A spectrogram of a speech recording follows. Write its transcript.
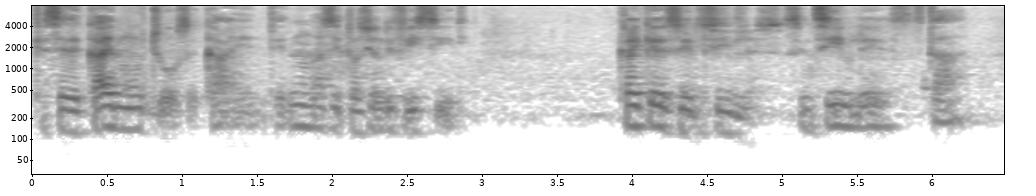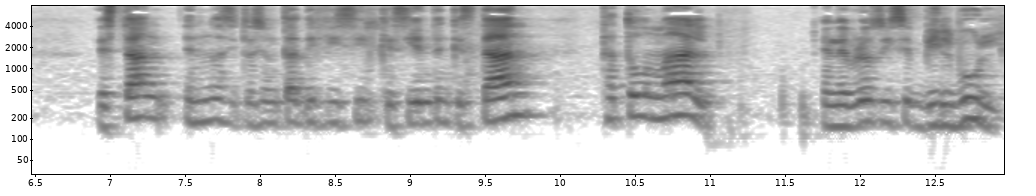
que se decaen mucho, se caen, tienen una situación difícil. ¿Qué hay que decir? Sensibles. Sensibles. Está, están en una situación tan difícil que sienten que están, está todo mal. En hebreo se dice bilbul,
